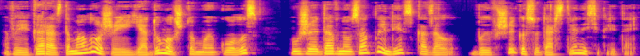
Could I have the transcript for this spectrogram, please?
Вы гораздо моложе, и я думал, что мой голос уже давно забыли, сказал бывший государственный секретарь.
